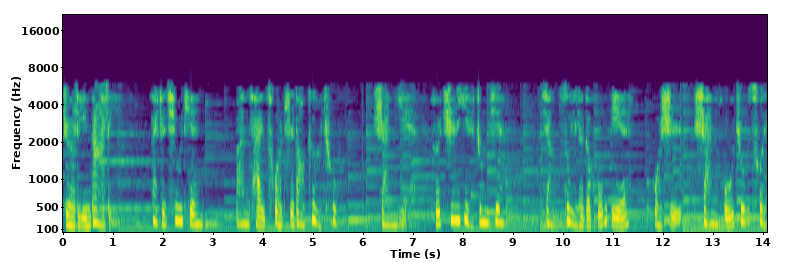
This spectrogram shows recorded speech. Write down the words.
这里那里，在这秋天，斑彩错置到各处，山野和枝叶中间，像醉了的蝴蝶，或是珊瑚珠翠，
